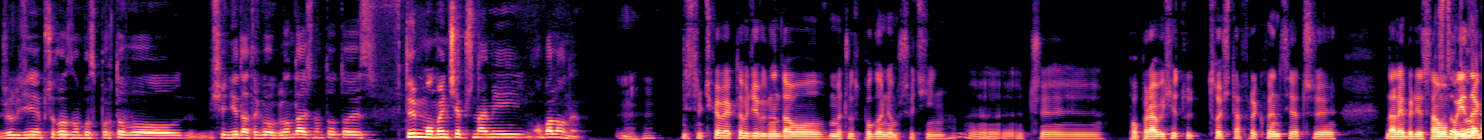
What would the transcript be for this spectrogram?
że ludzie nie przychodzą, bo sportowo się nie da tego oglądać, no to to jest w tym momencie przynajmniej obalone. Mhm. Jestem ciekawy, jak to będzie wyglądało w meczu z Pogonią Szczecin. Yy, czy poprawi się tu coś ta frekwencja, czy dalej będzie samo, co, bo jednak,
